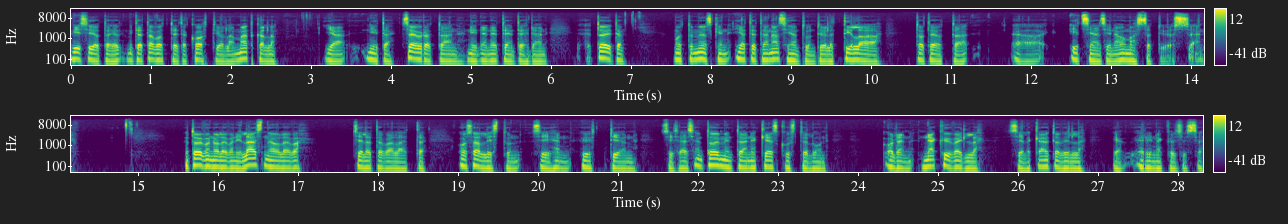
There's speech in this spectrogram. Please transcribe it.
visiota ja mitä tavoitteita kohti ollaan matkalla ja niitä seurataan, niiden eteen tehdään töitä, mutta myöskin jätetään asiantuntijoille tilaa toteuttaa ää, itseään siinä omassa työssään. Mä toivon olevani läsnä oleva sillä tavalla, että osallistun siihen yhtiön sisäiseen toimintaan ja keskusteluun. Olen näkyvillä siellä käytävillä ja erinäköisissä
